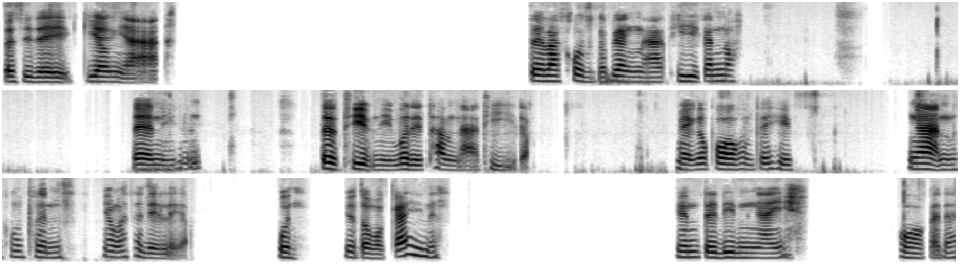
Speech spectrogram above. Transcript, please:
กว่าสิได้เกี่ยวหญ้า แต่ละคนก็แบ่งหน้าที่กันเนาะแต่นี้แต่ทริปนี้บ่ได้ทำหน้าที่ดอก แม่กับพ่อเพิ่นไปเฮ็ดงานของเพิ่นยังบ่ทันได้แล้วพู้นอยู่ตั้งบักไกลหนึ่งเห็นแต่ดินไง พอก็ได้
